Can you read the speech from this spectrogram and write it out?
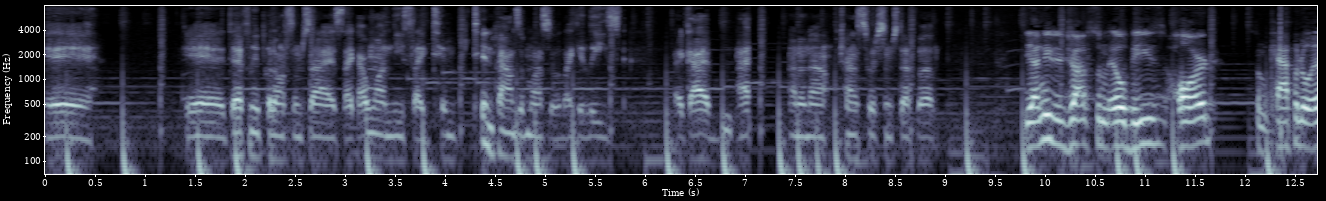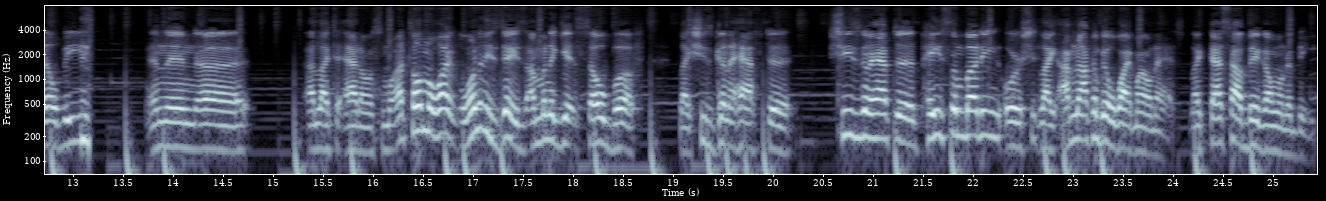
Yeah. Yeah, definitely put on some size. Like I want at least like 10, 10 pounds of muscle, like at least. Like I, I, I don't know. I'm trying to switch some stuff up. Yeah, I need to drop some lbs hard, some capital lbs, and then uh, I'd like to add on some more. I told my wife one of these days I'm gonna get so buff, like she's gonna have to, she's gonna have to pay somebody, or she like I'm not gonna be able to wipe my own ass. Like that's how big I want to be.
